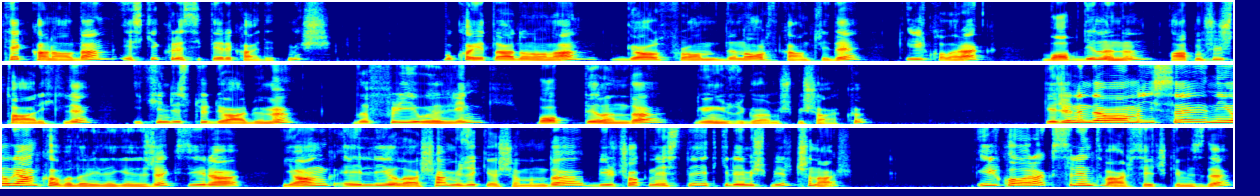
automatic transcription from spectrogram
tek kanaldan eski klasikleri kaydetmiş. Bu kayıtlardan olan Girl From The North Country'de ilk olarak Bob Dylan'ın 63 tarihli ikinci stüdyo albümü The Freewheeling Bob Dylan'da gün yüzü görmüş bir şarkı. Gecenin devamı ise Neil Young coverları gelecek. Zira Young 50 yılı aşan müzik yaşamında birçok nesli etkilemiş bir çınar. İlk olarak Slint var seçkimizde.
